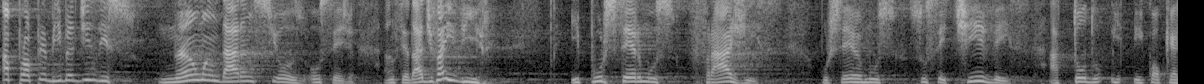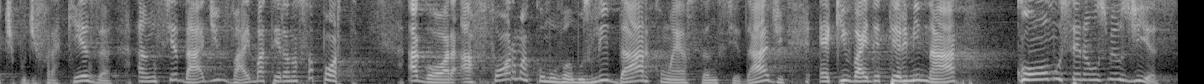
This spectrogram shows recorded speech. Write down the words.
A própria Bíblia diz isso. Não andar ansioso. Ou seja, a ansiedade vai vir. E por sermos frágeis, por sermos suscetíveis a todo e qualquer tipo de fraqueza, a ansiedade vai bater a nossa porta. Agora, a forma como vamos lidar com esta ansiedade é que vai determinar como serão os meus dias.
